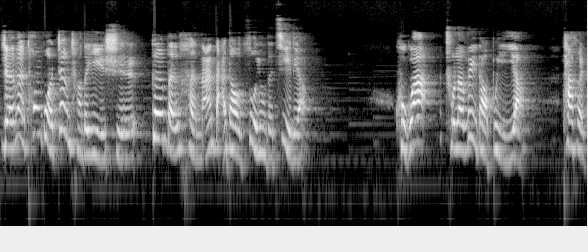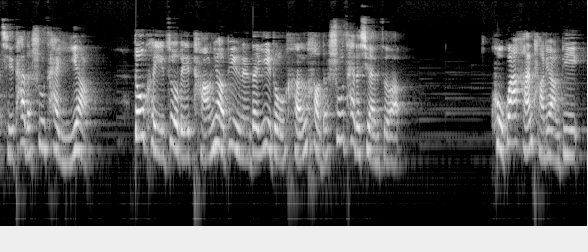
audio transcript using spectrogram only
人们通过正常的饮食根本很难达到作用的剂量。苦瓜除了味道不一样，它和其他的蔬菜一样，都可以作为糖尿病人的一种很好的蔬菜的选择。苦瓜含糖量低，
